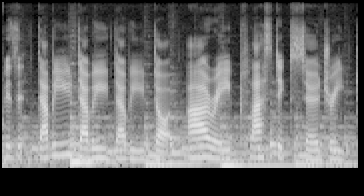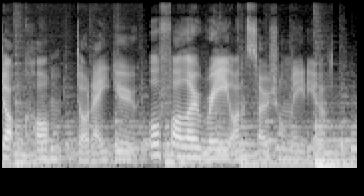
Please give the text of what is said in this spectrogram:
visit www.replasticsurgery.com.au or follow RE on social media.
